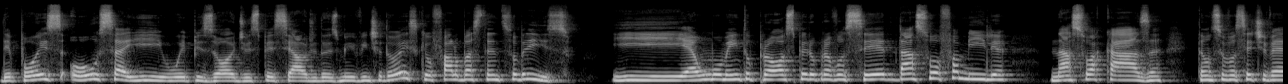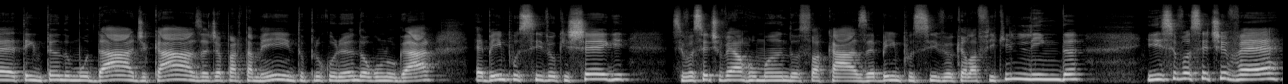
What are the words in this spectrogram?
Depois ouça aí o episódio especial de 2022 que eu falo bastante sobre isso. E é um momento próspero para você na sua família, na sua casa. Então, se você estiver tentando mudar de casa, de apartamento, procurando algum lugar, é bem possível que chegue. Se você estiver arrumando a sua casa, é bem possível que ela fique linda. E se você estiver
